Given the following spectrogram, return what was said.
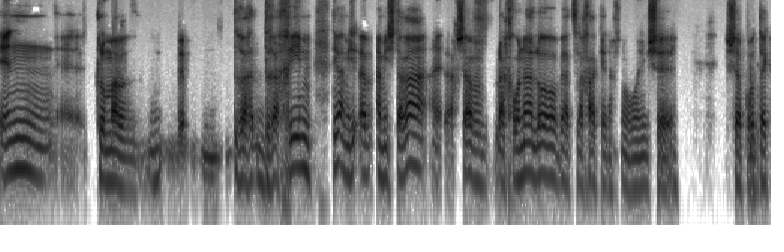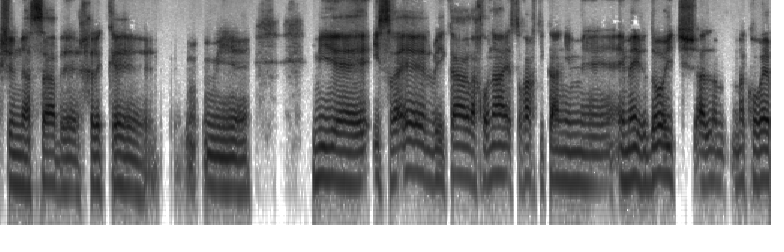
אין, כלומר, דרכים, תראה, המשטרה עכשיו, לאחרונה לא בהצלחה, כי אנחנו רואים ש, שהפרוטקשן נעשה בחלק אה, מ, מישראל, בעיקר לאחרונה שוחחתי כאן עם מאיר דויטש על מה קורה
